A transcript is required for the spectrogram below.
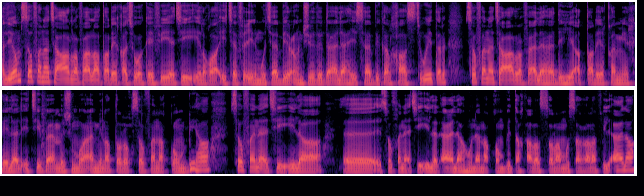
اليوم سوف نتعرف على طريقة وكيفية إلغاء تفعيل متابعون جدد على حسابك الخاص تويتر. سوف نتعرف على هذه الطريقة من خلال اتباع مجموعة من الطرق سوف نقوم بها. سوف نأتي إلى سوف نأتي إلى الأعلى. هنا نقوم بالضغط على الصورة المصغرة في الأعلى.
